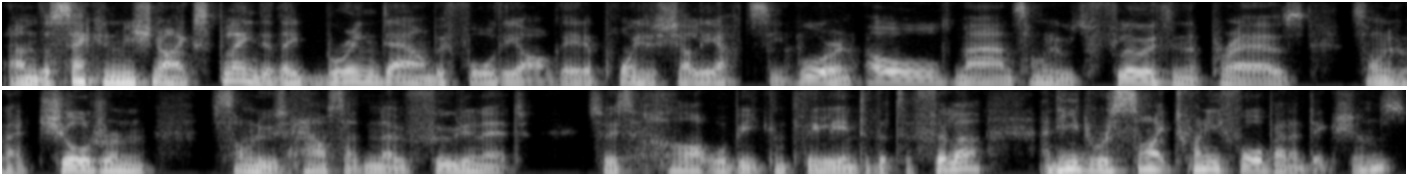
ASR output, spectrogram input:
And the second Mishnah explained that they'd bring down before the ark. They'd appoint a shaliach tzibur, an old man, someone who's fluent in the prayers, someone who had children, someone whose house had no food in it. So his heart would be completely into the tefillah, and he'd recite 24 benedictions,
